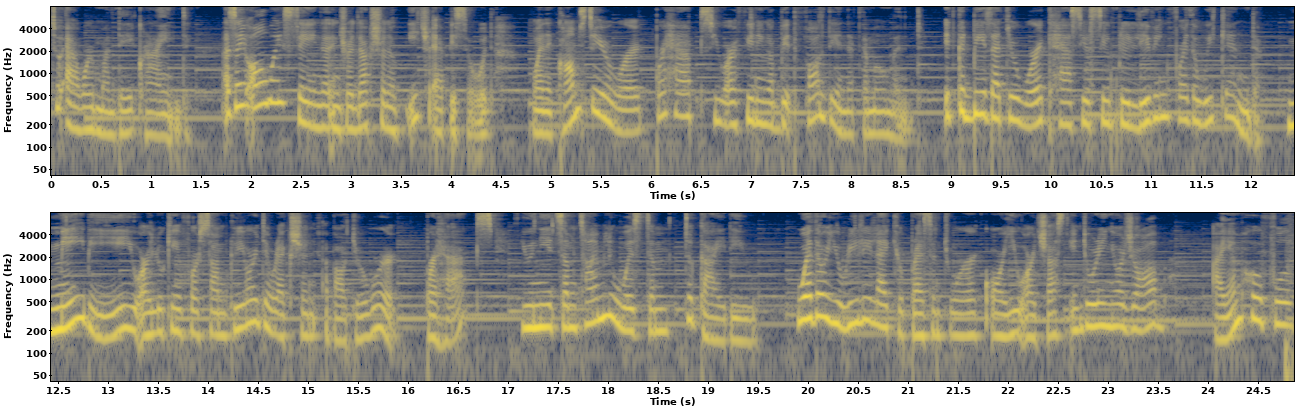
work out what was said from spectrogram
to our Monday grind. As I always say in the introduction of each episode, when it comes to your work, perhaps you are feeling a bit fogged in at the moment. It could be that your work has you simply living for the weekend. Maybe you are looking for some clearer direction about your work. Perhaps you need some timely wisdom to guide you. Whether you really like your present work or you are just enduring your job, I am hopeful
